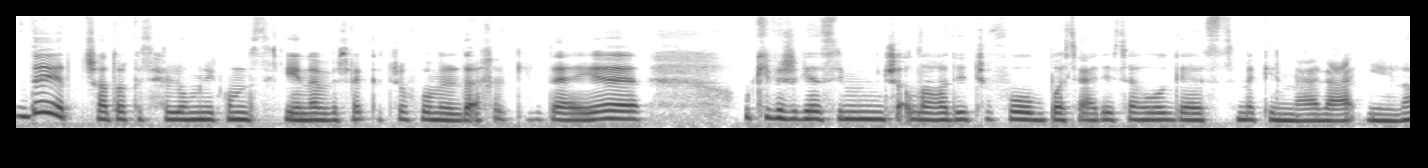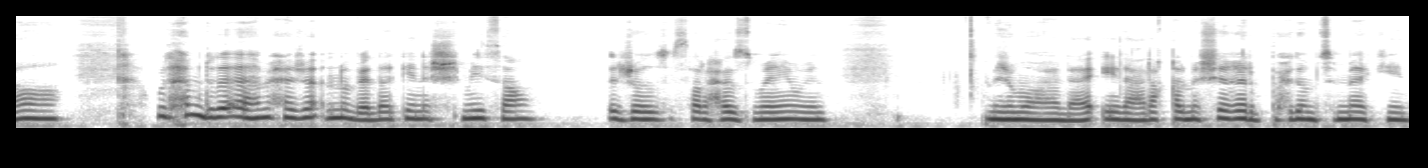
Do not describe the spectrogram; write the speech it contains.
داير التشادر كتحلهم لكم مسكينة باش هكا تشوفوا من الداخل كيف داير وكيفاش جالسين إن شاء الله غادي تشوفوا با تعالي حتى هو جالس تماكن مع العائلة. والحمد لله أهم حاجة إنه بعدا كاينة الشميسة الجوز صراحة زوين مجموعة العائلة على الأقل ماشي غير بوحدهم تماكين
